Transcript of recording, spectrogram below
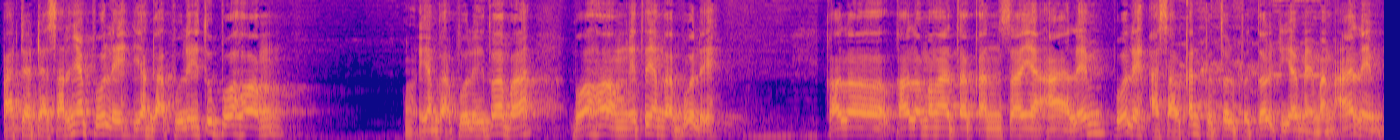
pada dasarnya boleh, yang nggak boleh itu bohong. Nah, yang nggak boleh itu apa? Bohong itu yang nggak boleh. Kalau kalau mengatakan saya alim boleh asalkan betul-betul dia memang alim.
